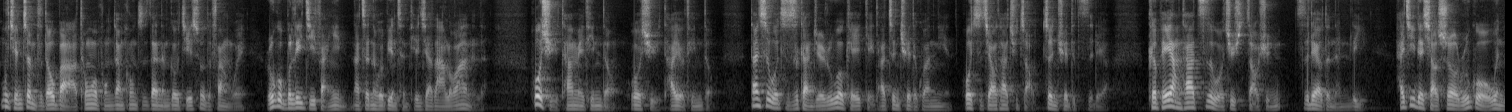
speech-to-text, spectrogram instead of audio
目前政府都把通货膨胀控制在能够接受的范围。如果不立即反应，那真的会变成天下大乱了。或许他没听懂，或许他有听懂，但是我只是感觉，如果可以给他正确的观念，或者教他去找正确的资料。可培养他自我去找寻资料的能力。还记得小时候，如果我问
